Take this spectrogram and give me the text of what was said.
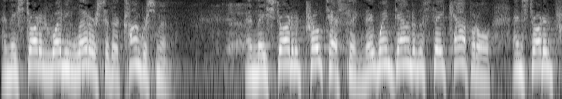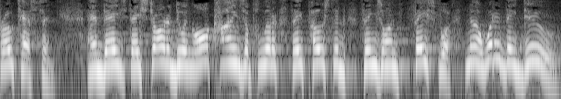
and they started writing letters to their congressmen and they started protesting. They went down to the state capitol and started protesting. And they, they started doing all kinds of political, they posted things on Facebook. No, what did they do?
